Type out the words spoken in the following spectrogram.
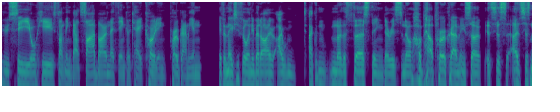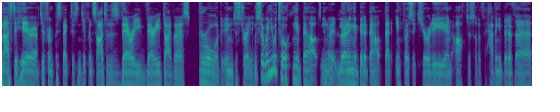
who see or hear something about cyber and they think, okay, coding, programming, and if it makes you feel any better, I I I couldn't know the first thing there is to know about programming. So it's just uh, it's just nice to hear different perspectives and different sides of this very very diverse, broad industry. So when you were talking about you know learning a bit about that info security and after sort of having a bit of a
